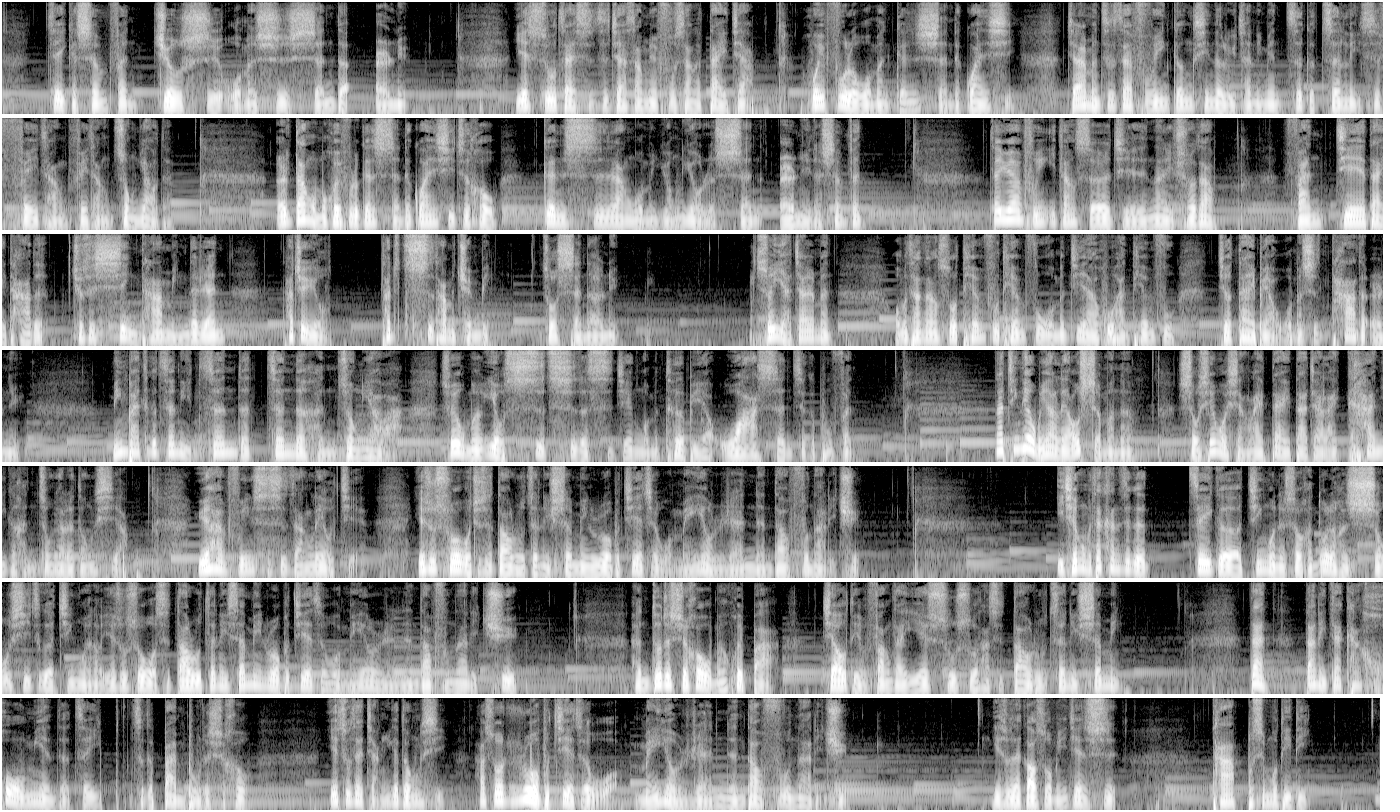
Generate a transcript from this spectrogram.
这个身份就是我们是神的儿女。耶稣在十字架上面付上了代价，恢复了我们跟神的关系。家人们，这是在福音更新的旅程里面，这个真理是非常非常重要的。而当我们恢复了跟神的关系之后，更是让我们拥有了神儿女的身份。在约翰福音一章十二节那里说到：“凡接待他的，就是信他名的人，他就有，他就赐他们权柄，做神的儿女。”所以啊，家人们，我们常常说天赋天赋，我们既然呼喊天赋，就代表我们是他的儿女。明白这个真理真的真的很重要啊！所以，我们有四次的时间，我们特别要挖深这个部分。那今天我们要聊什么呢？首先，我想来带大家来看一个很重要的东西啊，《约翰福音》十四章六节，耶稣说：“我就是道路、真理、生命，若不借着我，没有人能到父那里去。”以前我们在看这个。这个经文的时候，很多人很熟悉这个经文哦。耶稣说：“我是道路、真理、生命，若不借着我，没有人能到父那里去。”很多的时候，我们会把焦点放在耶稣说他是道路、真理、生命。但当你在看后面的这一这个半部的时候，耶稣在讲一个东西。他说：“若不借着我，没有人能到父那里去。”耶稣在告诉我们一件事：他不是目的地。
